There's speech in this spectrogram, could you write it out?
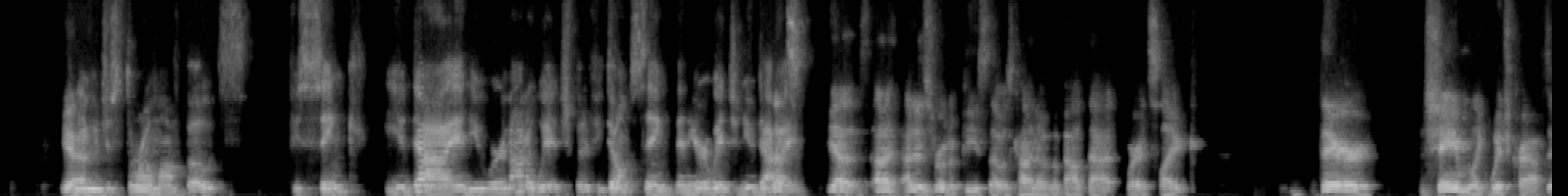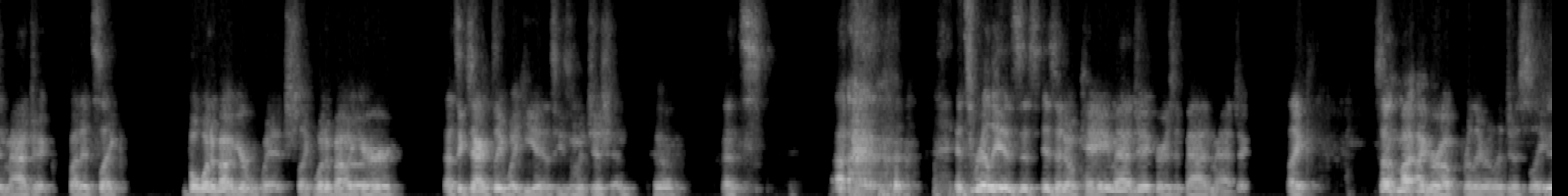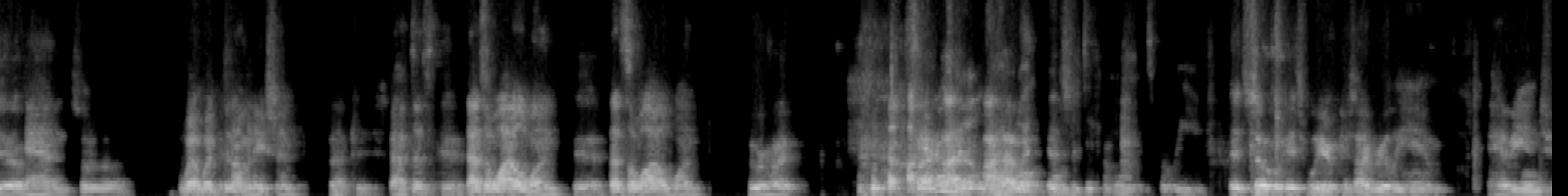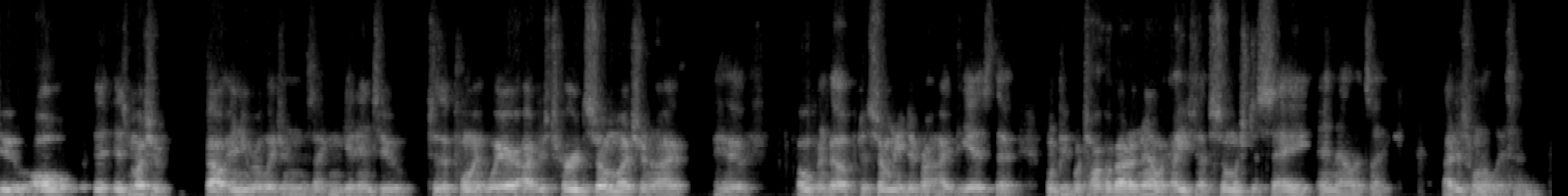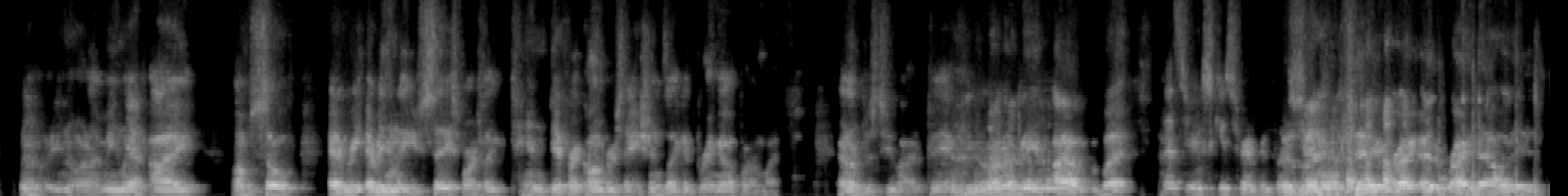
yeah you would just throw them off boats. If you sink, you die, Yeah. and you were not a witch. But if you don't sink, then you're a witch and you die. That's yeah. I, I just wrote a piece that was kind of about that, where it's like they're shame like witchcraft and magic, but it's like, but what about your witch? Like, what about Yeah. your? That's exactly what he is. He's a magician. Yeah. It's, uh, it's really is this is it okay magic or is it bad magic? Like, so my I grew up really religiously, Yeah. and So what what Yeah. denomination? Baptist. Baptist. Yeah. That's a wild one. Yeah. That's a wild one. We are hype. See, I, I- don't know I like, have what a- all it's- the different ones believe. It's so it's weird because I really am heavy into all as much of about any religion as I can get into to the point where I've just heard so much and I have opened up to so many different ideas that when people talk about it now, like I used to have so much to say and now it's like I just want to listen. Mm. You know what I mean? Like I I'm so every everything that you say sparks like 10 different conversations I could bring up where I'm like and I'm just too high to pick, you know what I mean? I have but That's your excuse for every this question. thing, right? Right now it is.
